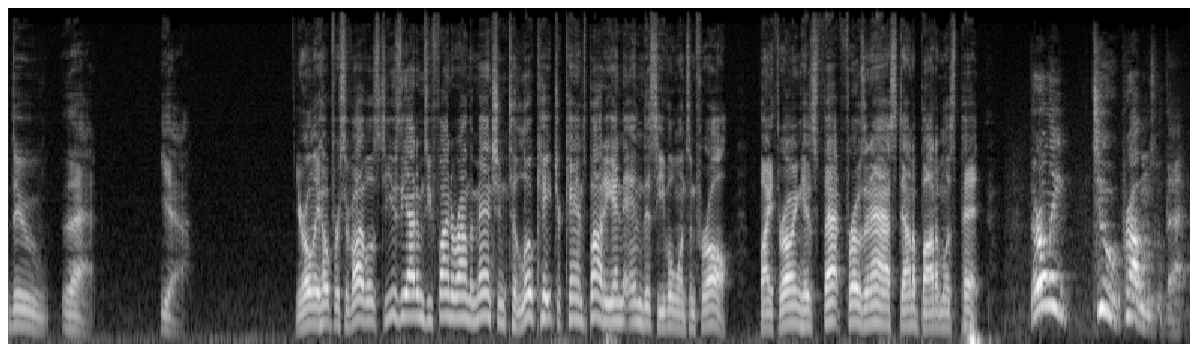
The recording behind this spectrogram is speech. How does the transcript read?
Do that. Yeah. Your only hope for survival is to use the items you find around the mansion to locate Dracan's body and end this evil once and for all, by throwing his fat frozen ass down a bottomless pit. There are only two problems with that.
